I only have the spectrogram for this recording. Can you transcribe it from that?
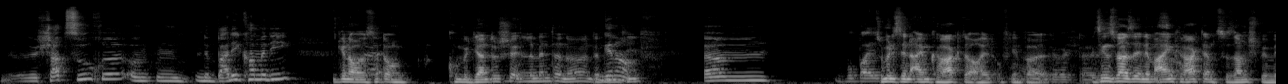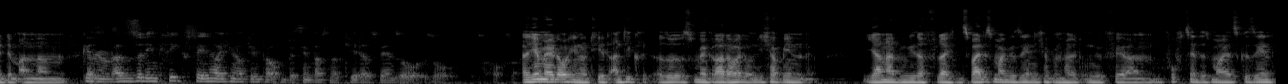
eine Schatzsuche und ein, eine Buddy-Comedy. genau, es hat auch komödiantische Elemente, ne? Definitiv. Genau. Ähm, Wobei. Zumindest in einem Charakter halt auf jeden Ja, Fall. Charakter. Beziehungsweise in dem einen Charakter im Zusammenspiel mit dem anderen. genau. Also, also zu den Kriegsszenen habe ich mir auf jeden Fall auch ein bisschen was notiert. Das wären so, so, so auch so. Also ich habe mir halt auch hier notiert, Antikrieg, also das ist mir gerade heute und ich habe ihn, Jan hat ihn wie gesagt vielleicht ein zweites Mal gesehen, ich habe ihn halt ungefähr ein 15. Mal jetzt gesehen.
